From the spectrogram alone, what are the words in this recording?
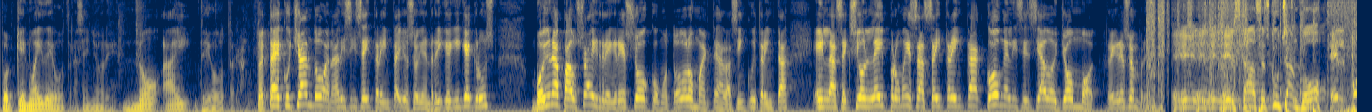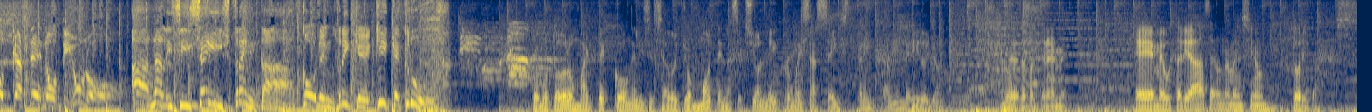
Porque no hay de otra, señores. No hay de otra. Tú estás escuchando Análisis 630. Yo soy Enrique Quique Cruz. Voy a una pausa y regreso como todos los martes a las 5 y 30 en la sección Ley Promesa 630 con el licenciado John Mott. Regreso en breve. Eh, estás escuchando el podcast de Noti1. Análisis 630 con Enrique Quique Cruz. Como todos los martes con el licenciado John Mott en la sección Ley Promesa 630. Bienvenido, John. Gracias por tenerme. Eh, me gustaría hacer una mención histórica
